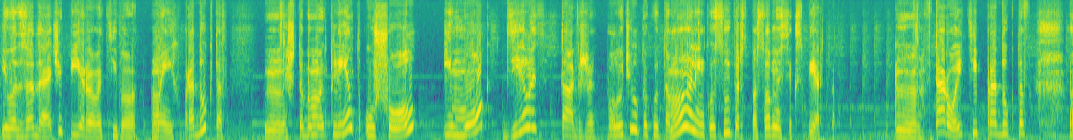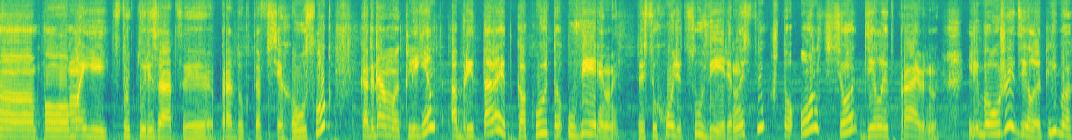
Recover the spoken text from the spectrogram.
И вот задача первого типа моих продуктов, чтобы мой клиент ушел и мог делать так же. Получил какую-то маленькую суперспособность эксперта. Второй тип продуктов э, по моей структуризации продуктов всех и услуг, когда мой клиент обретает какую-то уверенность, то есть уходит с уверенностью, что он все делает правильно. Либо уже делает, либо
